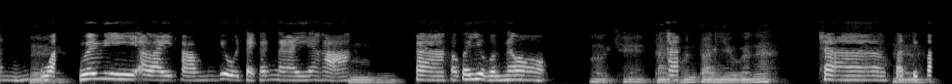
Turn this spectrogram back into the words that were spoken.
รย์วันไม่มีอะไรทำอยู่แต่ข้างในอะค่ะค่ะเขาก็อยู่ข้างนอก โอเค ต่างคนต่างอยู่กันนะ ค่ะ ปฏิบัติ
